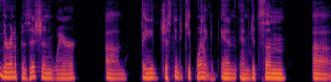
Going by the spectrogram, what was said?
they're in a position where um, they need, just need to keep winning and and get some uh,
